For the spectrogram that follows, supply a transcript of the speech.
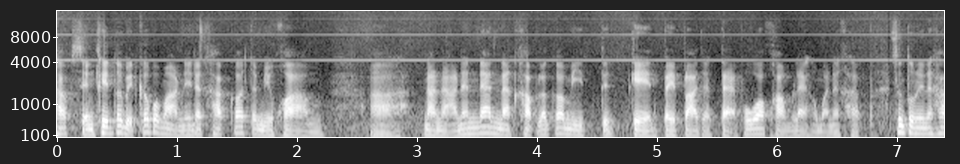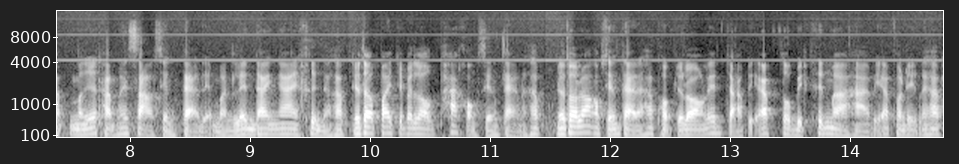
นะครับเสียงคลีนตัวบิดก็ประมาณนี้นะครับก็จะมีความอ่าหนาๆแน่นๆนะครับแล้วก็มีติดเกณฑ์ไปปลายจากแตกเพราะว่าความแรงของมันนะครับซึ่งตรงนี้นะครับมันจะทำให้ซาว์เสียงแตกเนี่ยมันเล่นได้ง่ายขึ้นนะครับเดี๋ยวต่อไปจะไปลองภาคของเสียงแตกนะครับเดี๋ยวต่อลองกับเสียงแตกนะครับผมจะลองเล่นจากปิกอัพตัวบิดขึ้นมาหาปิกอัพตัวเล็กนะครับ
